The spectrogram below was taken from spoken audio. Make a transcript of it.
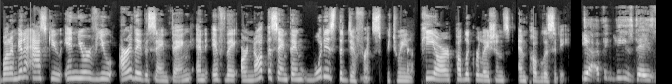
But I'm going to ask you, in your view, are they the same thing? And if they are not the same thing, what is the difference between PR, public relations, and publicity? Yeah, I think these days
